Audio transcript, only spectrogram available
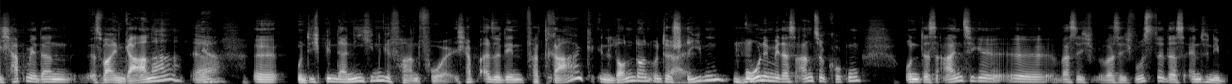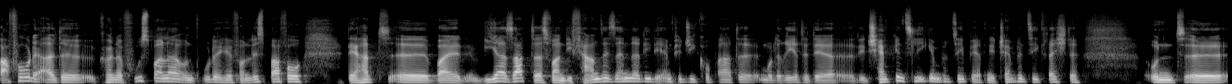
ich habe mir dann, es war in Ghana, ja. Äh, und ich bin da nie hingefahren vorher. Ich habe also den Vertrag in London unterschrieben, mhm. ohne mir das anzugucken. Und das Einzige, äh, was, ich, was ich wusste, dass Anthony Buffo, der alte Kölner Fußballer und Bruder hier von Liz Buffo, der hat äh, bei Viasat, das waren die Fernsehsender, die die MTG-Gruppe hatte, moderierte der die Champions League im Prinzip. Die hatten die Champions League-Rechte. Und äh,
